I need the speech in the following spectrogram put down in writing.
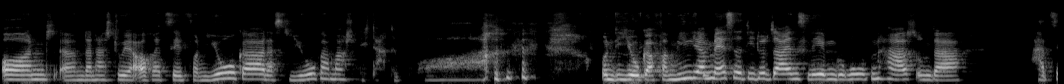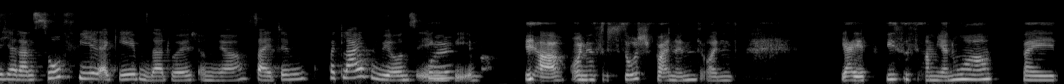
Und ähm, dann hast du ja auch erzählt von Yoga, dass du Yoga machst. Und ich dachte, boah. und die Yoga-Familia-Messe, die du da ins Leben gerufen hast. Und da hat sich ja dann so viel ergeben dadurch. Und ja, seitdem begleiten wir uns irgendwie immer. Ja, und es ist so spannend. Und ja, jetzt dieses Jahr im Januar bei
